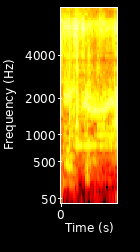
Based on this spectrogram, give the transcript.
Jason.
